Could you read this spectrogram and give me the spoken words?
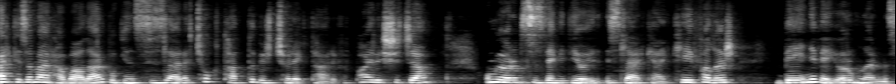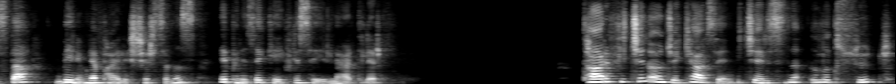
Herkese merhabalar. Bugün sizlerle çok tatlı bir çörek tarifi paylaşacağım. Umuyorum siz de videoyu izlerken keyif alır, beğeni ve yorumlarınızı da benimle paylaşırsınız. Hepinize keyifli seyirler dilerim. Tarif için önce kasenin içerisine ılık süt,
